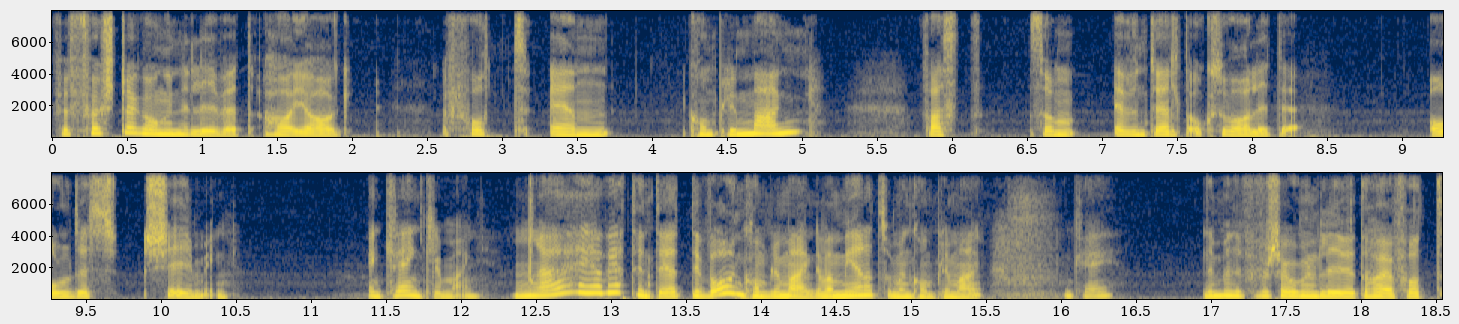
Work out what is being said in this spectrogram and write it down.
För första gången i livet har jag fått en komplimang fast som eventuellt också var lite åldersshaming. En kränklimang? Nej, jag vet inte. Det var en komplimang. Det var menat som en komplimang. Okej. Nej, men för första gången i livet har jag fått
